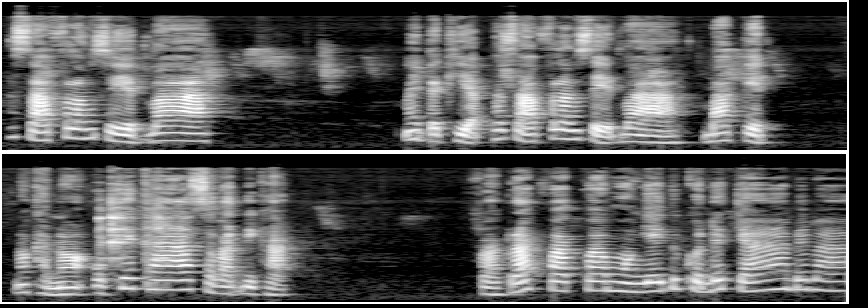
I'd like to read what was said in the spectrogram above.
ภาษาฝรั่งเศสว่า ไม่ตะเขียบภาษาฝรั่งเศสว่าบาเก็ต เนาะค่ะเนาะโอเคค่ะ สวัสดีค่ะ ฝากรักฝากความห่วงใยทุกคนด้วยจ้า บ๊ายบา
